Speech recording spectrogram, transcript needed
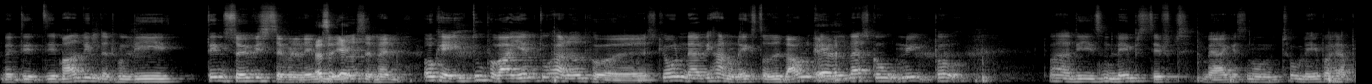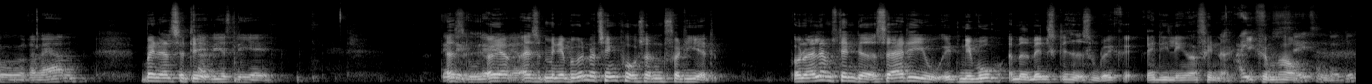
Men det, det er meget vildt, at hun lige... Det er en service til vel Altså, jeg- simpelthen. Okay, du er på vej hjem, du har noget på øh, skjorten der, vi har nogle ekstra ude i baglokalet, Ja. værsgo, ny på. Du har lige sådan en læbestift-mærke, sådan nogle to læber her på reverden. Men altså, Det det, vi os lige af. Det er altså, lidt og jeg, ja. altså, men jeg begyndte at tænke på sådan, fordi at under alle omstændigheder, så er det jo et niveau af medmenneskelighed, som du ikke rigtig længere finder Ej, i København. satan det der. Det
